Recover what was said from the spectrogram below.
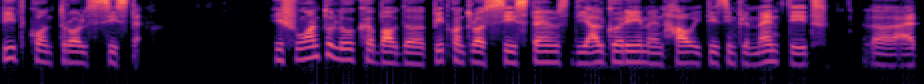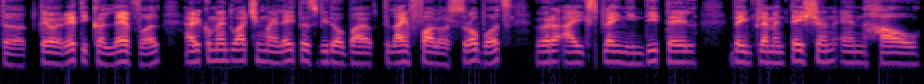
PID control system. If you want to look about the PID control systems, the algorithm and how it is implemented uh, at the theoretical level, I recommend watching my latest video about line followers robots where I explain in detail the implementation and how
